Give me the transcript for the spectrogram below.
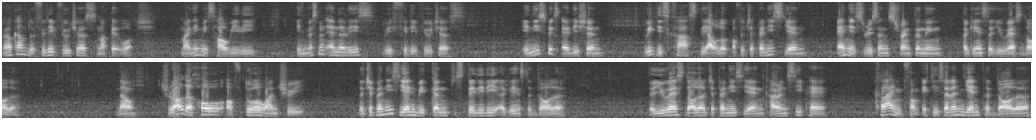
Welcome to Phillip Futures Market Watch. My name is Howie Lee, investment analyst with Phillip Futures. In this week's edition, we discuss the outlook of the Japanese yen and its recent strengthening against the US dollar. Now, throughout the whole of 2013, the Japanese yen weakened steadily against the dollar. The US dollar Japanese yen currency pair climbed from 87 yen per dollar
